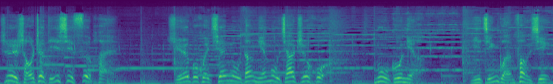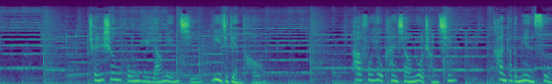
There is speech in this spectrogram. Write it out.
至少这嫡系四派绝不会迁怒当年穆家之祸。穆姑娘，你尽管放心。陈生红与杨连奇立即点头。他复又看向洛长青，看他的面色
